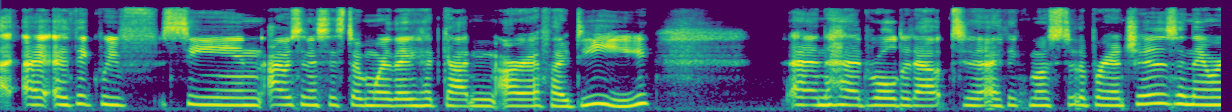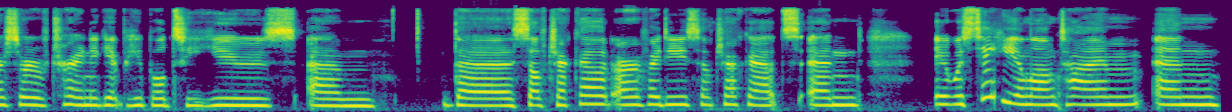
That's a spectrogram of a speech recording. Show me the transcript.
I, I think we've seen. I was in a system where they had gotten RFID, and had rolled it out to I think most of the branches, and they were sort of trying to get people to use um, the self checkout RFID self checkouts, and it was taking a long time, and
